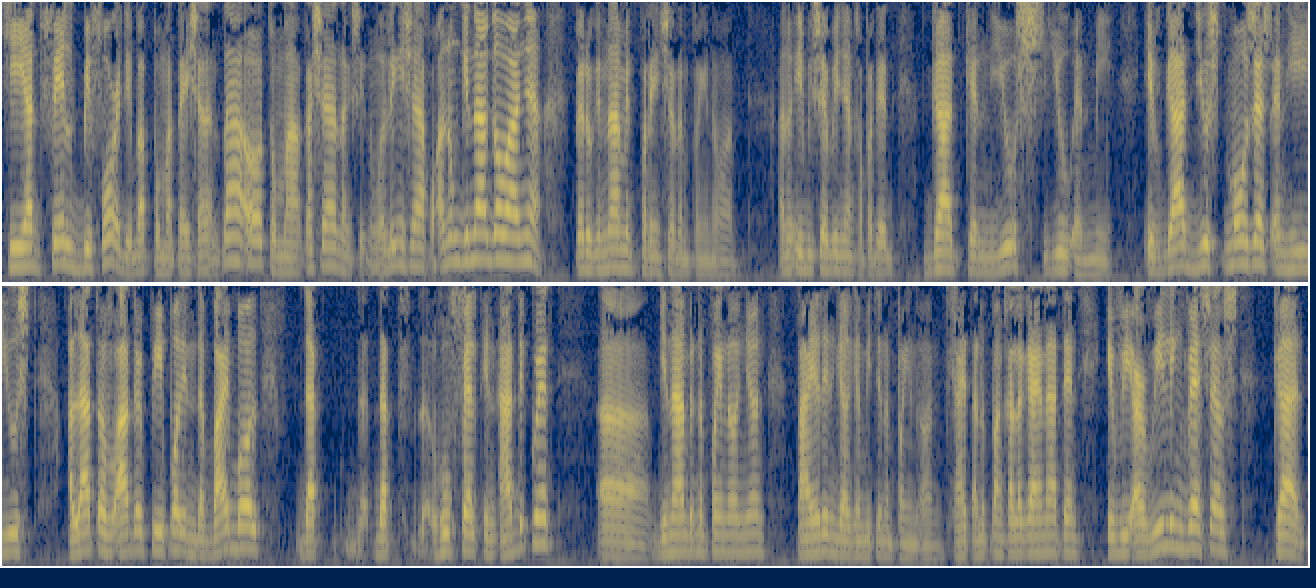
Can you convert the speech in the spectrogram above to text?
he had failed before, di ba? Pumatay siya ng tao, tumaka siya, nagsinungaling siya, kung anong ginagawa niya, pero ginamit pa rin siya ng Panginoon. Anong ibig sabihin niyan, kapatid? God can use you and me. If God used Moses and He used a lot of other people in the Bible that that, who felt inadequate, uh, ginamit ng Panginoon yon, tayo rin gagamitin ng Panginoon. Kahit ano pang kalagayan natin, if we are willing vessels, God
